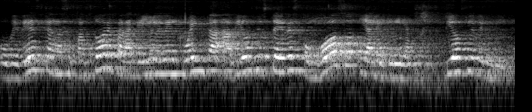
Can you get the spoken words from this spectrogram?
obedezcan a sus pastores para que ellos le den cuenta a Dios de ustedes con gozo y alegría. Dios le bendiga.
